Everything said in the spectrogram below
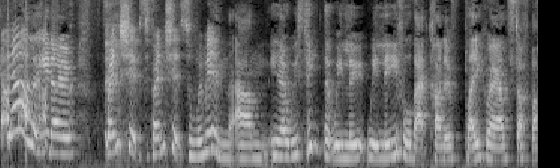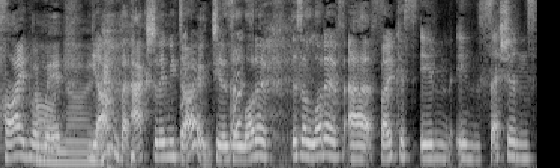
yeah, you know, friendships friendships for women um, you know we think that we lo- we leave all that kind of playground stuff behind when oh, we're no. young but actually we don't there's a lot of there's a lot of uh, focus in in sessions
